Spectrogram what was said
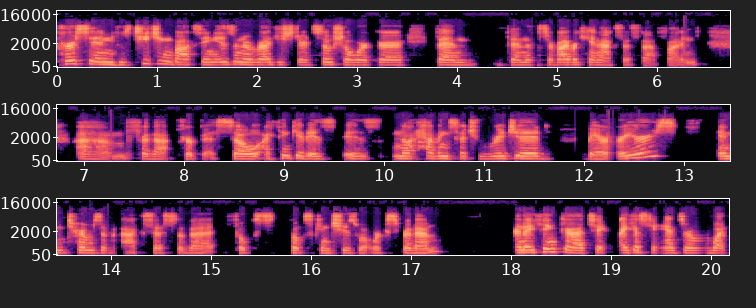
person who's teaching boxing isn't a registered social worker, then then the survivor can't access that fund um, for that purpose. So I think it is is not having such rigid barriers in terms of access so that folks folks can choose what works for them and I think uh, to I guess to answer what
